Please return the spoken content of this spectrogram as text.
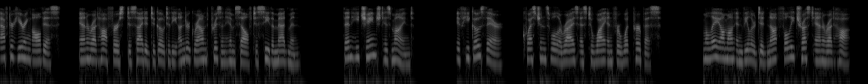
After hearing all this, Anuruddha first decided to go to the underground prison himself to see the madman. Then he changed his mind. If he goes there, questions will arise as to why and for what purpose. Malayaman and Velar did not fully trust Anuruddha.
